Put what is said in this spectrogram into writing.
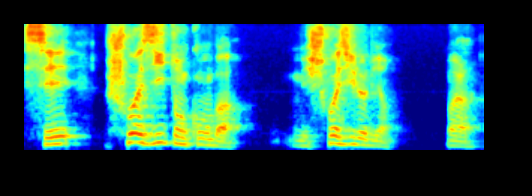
c'est choisis ton combat, mais choisis-le bien. Voilà.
